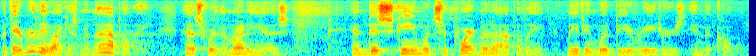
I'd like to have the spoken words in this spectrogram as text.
What they really like is monopoly. That's where the money is. And this scheme would support monopoly, leaving would-be readers in the cold.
